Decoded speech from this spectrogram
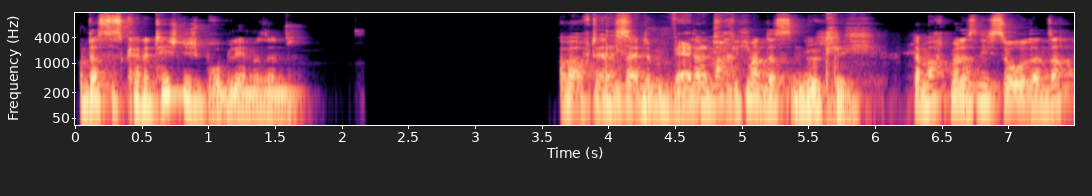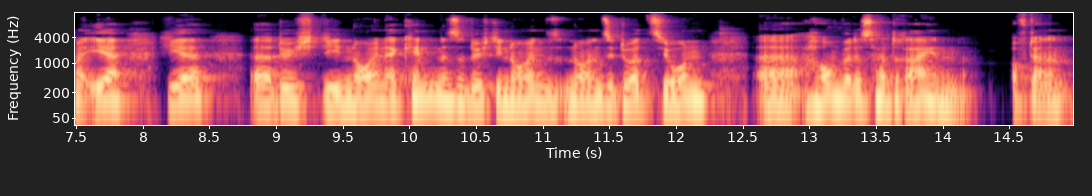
Und dass es keine technischen Probleme sind. Aber auf der anderen Seite, da macht man das nicht. Möglich. Da macht man das nicht so. Dann sagt man eher, hier äh, durch die neuen Erkenntnisse, durch die neuen, neuen Situationen, äh, hauen wir das halt rein. Auf der anderen,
